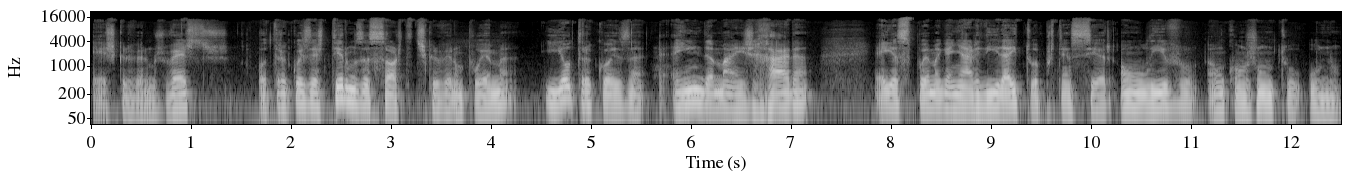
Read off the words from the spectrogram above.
é escrevermos versos, outra coisa é termos a sorte de escrever um poema, e outra coisa ainda mais rara é esse poema ganhar direito a pertencer a um livro, a um conjunto uno.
